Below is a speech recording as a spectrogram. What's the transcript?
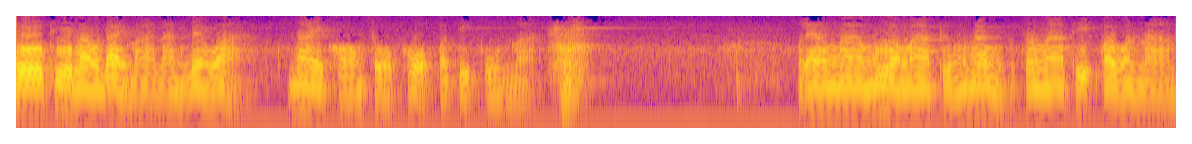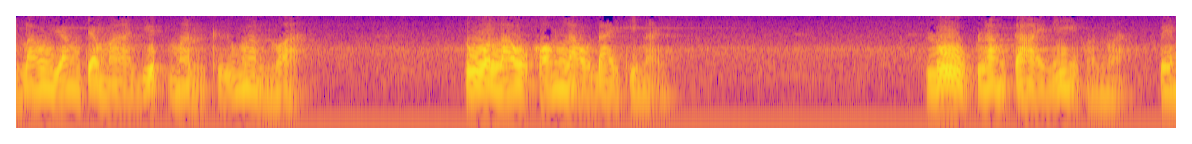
ดูที่เราได้มานั้นได้ว่า ได้ของโสโครกปฏิกูลมา แล้วมาเมื่อมาถึงนั่งสมาธิภาวนาเรายังจะมายึดมั่นถือมั่นว่า ตัวเราของเราได้ที่ไหน รูปร่างกายนี้มันว่าเป็น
